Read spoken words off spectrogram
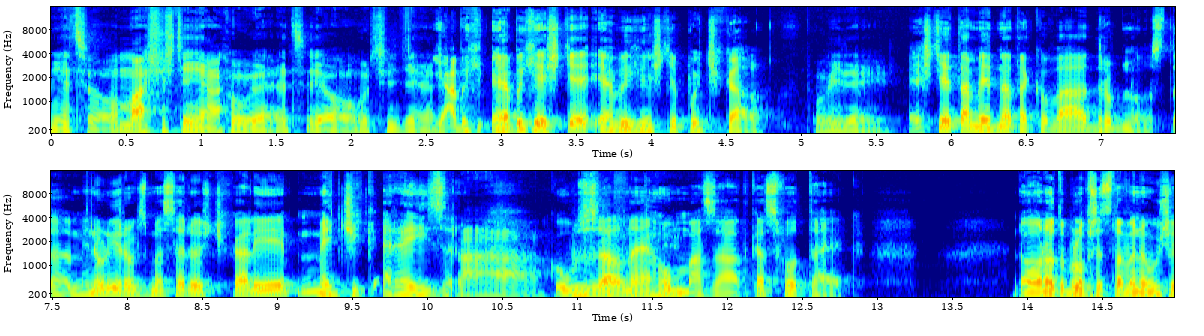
něco? Máš ještě nějakou věc? Jo, určitě. Já bych, já bych, ještě, já bych ještě počkal. Povídej. Ještě je tam jedna taková drobnost. Eh, minulý rok jsme se dočkali Magic Eraser, ah, kouzelného mazátka z fotek. No ono to bylo představeno už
